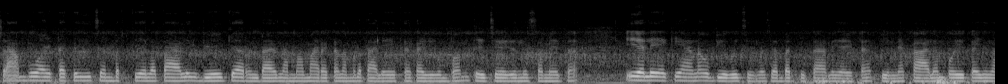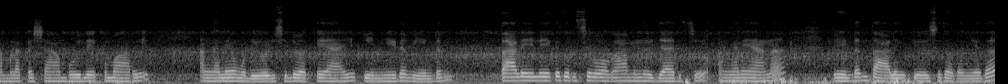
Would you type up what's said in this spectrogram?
ഷാമ്പു ആയിട്ടൊക്കെ ഈ ചെമ്പരത്തി ഇല താളി ഉപയോഗിക്കാറുണ്ടായിരുന്നു അമ്മമാരൊക്കെ നമ്മുടെ തലയൊക്കെ കഴുകുമ്പം തേച്ച് കഴുകുന്ന സമയത്ത് ഈ ഇലയൊക്കെയാണ് ഉപയോഗിച്ചിരുന്നത് ചെമ്പരത്തി താളിയായിട്ട്. പിന്നെ കാലം പോയി കഴിഞ്ഞ് നമ്മളൊക്കെ ഷാമ്പുവിലേക്ക് മാറി അങ്ങനെ മുടി ഒഴിച്ചിലും ഒക്കെ ആയി പിന്നീട് വീണ്ടും താളിയിലേക്ക് തിരിച്ചു പോകാമെന്ന് വിചാരിച്ചു. അങ്ങനെയാണ് വീണ്ടും താളി ഉപയോഗിച്ച് തുടങ്ങിയത്.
